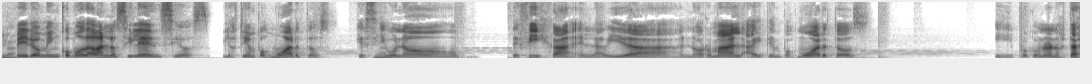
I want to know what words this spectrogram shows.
Claro. Pero me incomodaban los silencios y los tiempos muertos. Que si Claro. uno se fija en la vida normal, hay tiempos muertos. Y porque uno no está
